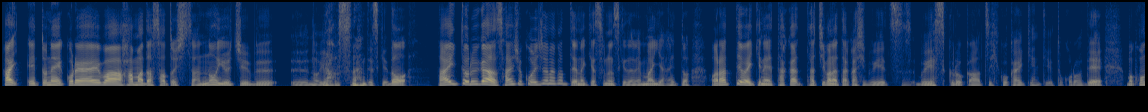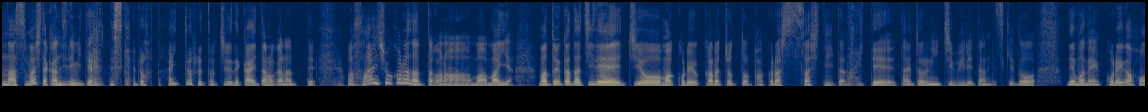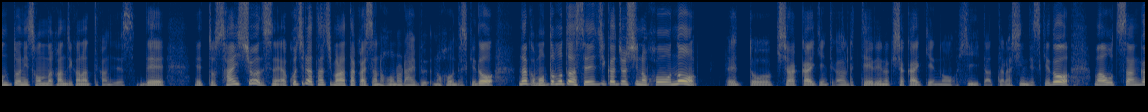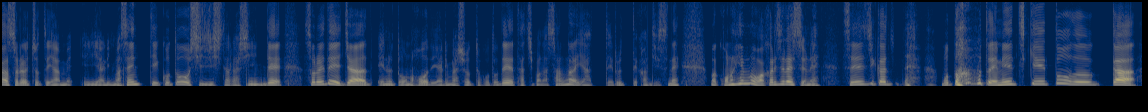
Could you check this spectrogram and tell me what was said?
はいえっとねこれは浜田聡さんの YouTube の様子なんですけどタイトルが最初これじゃなかったような気がするんですけどね、まあいいや、えっと、笑ってはいけない立花隆 VS, VS 黒川敦彦会見っていうところで、まあ、こんな済ました感じで見てるんですけど、タイトル途中で変えたのかなって、まあ、最初からだったかな。まあまあいいや。まあという形で、一応、まあこれからちょっとパクらさせていただいて、タイトルに一部入れたんですけど、でもね、これが本当にそんな感じかなって感じです。で、えっと、最初はですね、こちら立花隆さんの方のライブの方ですけど、なんかもともとは政治家女子の方の、えっと、記者会見というか、定例の記者会見の日だったらしいんですけど、まあ、大津さんがそれをちょっとやめ、やりませんっていうことを指示したらしいんで、それで、じゃあ N 党の方でやりましょうってことで、立花さんがやってるって感じですね。まあ、この辺も分かりづらいですよね。政治家、もともと NHK 党が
